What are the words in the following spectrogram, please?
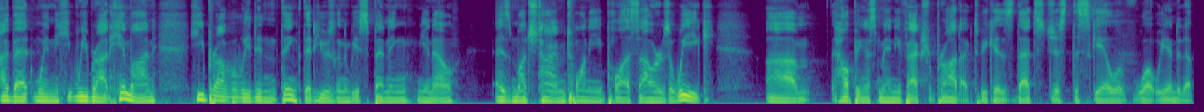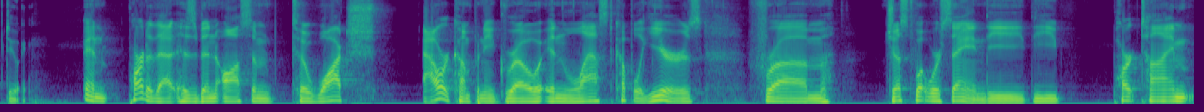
I bet when he, we brought him on, he probably didn't think that he was going to be spending, you know, as much time, 20 plus hours a week, um, helping us manufacture product because that's just the scale of what we ended up doing. And part of that has been awesome to watch our company grow in the last couple of years from just what we're saying, the the part-time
